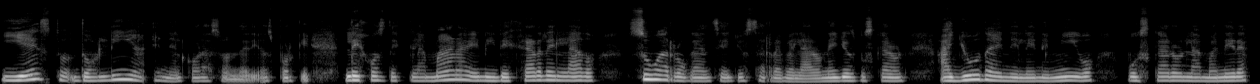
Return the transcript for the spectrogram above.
Y esto dolía en el corazón de Dios porque lejos de clamar a él y dejar de lado su arrogancia, ellos se rebelaron. Ellos buscaron ayuda en el enemigo, buscaron la manera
